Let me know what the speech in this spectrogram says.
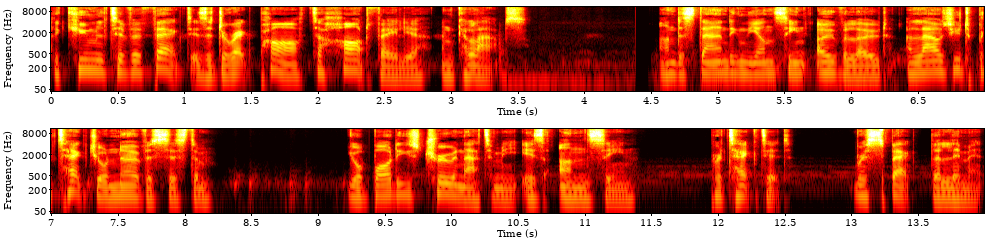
The cumulative effect is a direct path to heart failure and collapse. Understanding the unseen overload allows you to protect your nervous system. Your body's true anatomy is unseen. Protect it. Respect the limit.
